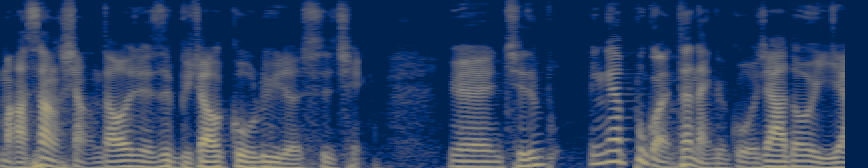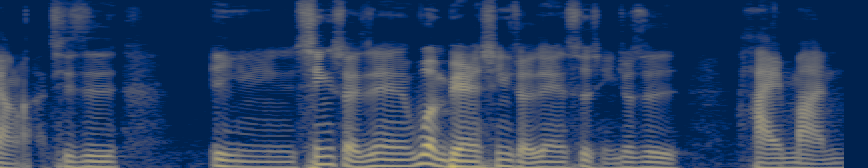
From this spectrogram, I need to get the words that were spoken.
马上想到，而且是比较顾虑的事情。因为其实应该不管在哪个国家都一样啊。其实，嗯，薪水这件问别人薪水这件事情，就是还蛮。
